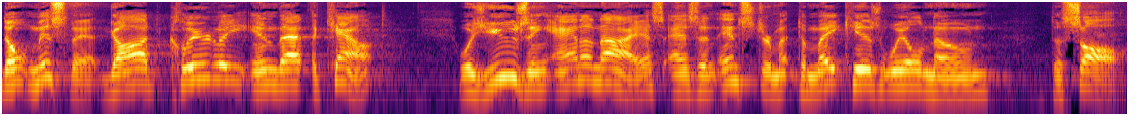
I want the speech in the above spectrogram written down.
Don't miss that. God clearly in that account was using Ananias as an instrument to make his will known to Saul.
